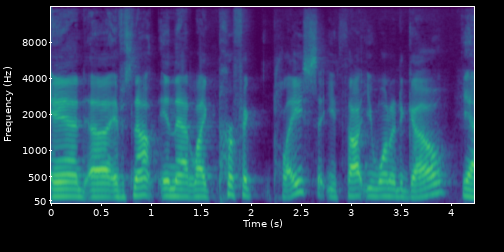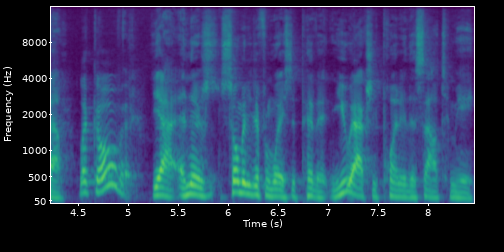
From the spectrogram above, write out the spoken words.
And uh, if it's not in that like perfect place that you thought you wanted to go, Yeah. let go of it. Yeah, and there's so many different ways to pivot. And you actually pointed this out to me.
